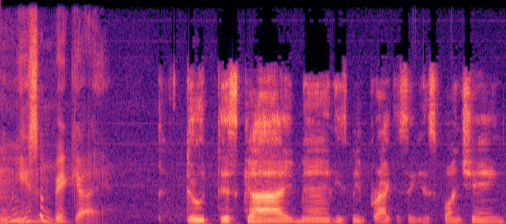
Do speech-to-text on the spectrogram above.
mm. he's a big guy. Dude, this guy, man, he's been practicing his punching.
